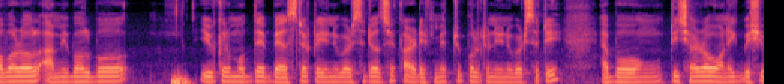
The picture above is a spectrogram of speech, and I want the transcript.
ওভারঅল আমি বলব ইউকের মধ্যে বেস্ট একটা ইউনিভার্সিটি হচ্ছে কার্ডিফ মেট্রোপলিটন ইউনিভার্সিটি এবং টিচাররাও অনেক বেশি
